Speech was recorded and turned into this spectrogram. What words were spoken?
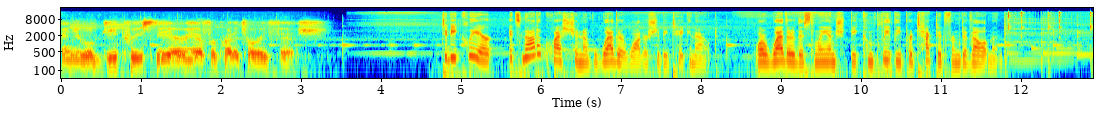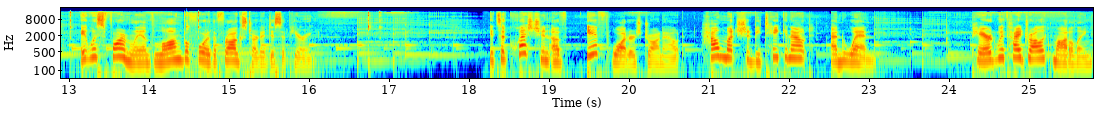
and you will decrease the area for predatory fish. To be clear, it's not a question of whether water should be taken out or whether this land should be completely protected from development. It was farmland long before the frogs started disappearing. It's a question of if water's drawn out, how much should be taken out and when. Paired with hydraulic modeling,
